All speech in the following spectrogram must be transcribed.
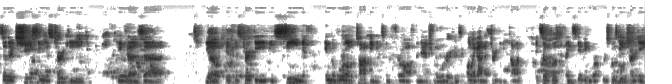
So they're chasing this turkey because, uh, you know, if this turkey is seen in the world of talking, it's going to throw off the natural order. It's like, oh my god, that turkey can talk. It's so close to Thanksgiving, we're, we're supposed to eat turkey.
